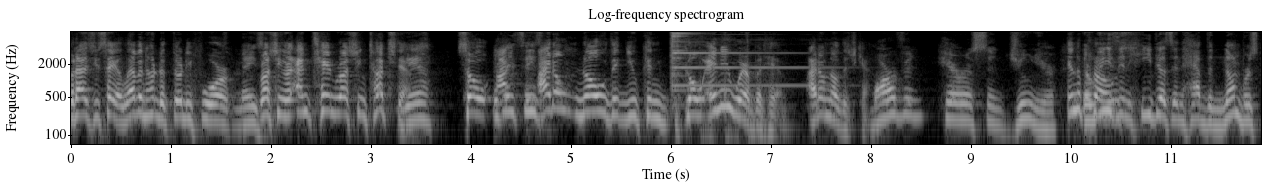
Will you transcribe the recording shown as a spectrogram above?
but as you say, 1,134 rushing and 10 rushing touchdowns. Yeah. So I. I don't know that you can go anywhere but him. I don't know that you can. Marvin Harrison Jr. In the pros. reason he doesn't have the numbers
